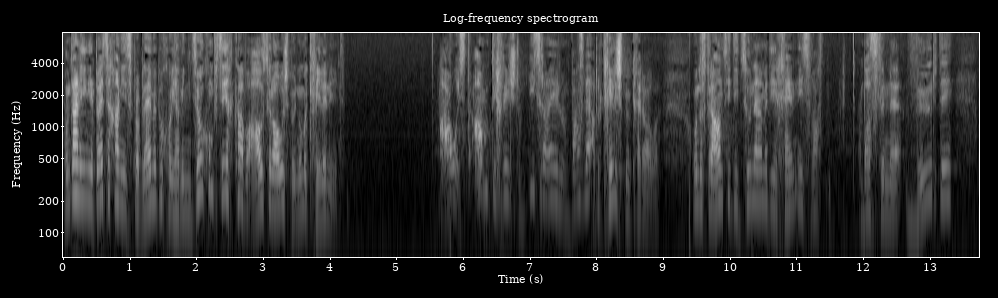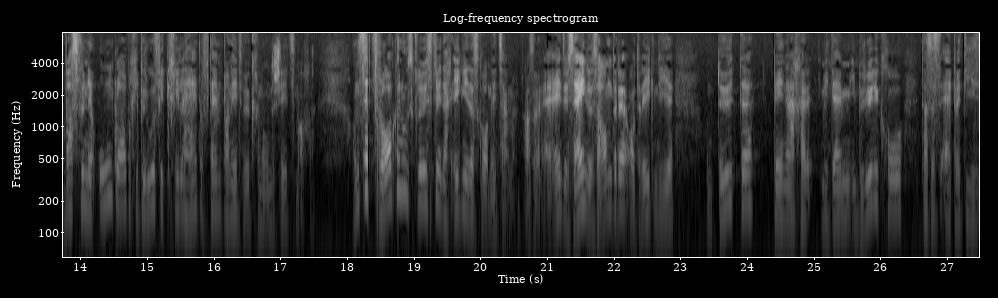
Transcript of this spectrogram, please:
Und dann ich plötzlich habe ich ein Problem bekommen. Ich habe meine Zukunftssicht gehabt, wo alles Rolle spielt, nur Kirche nicht. Alles, der Antichrist und Israel und was will, aber Kirche spielt keine Rolle. Und auf der anderen Seite die zunehmende Erkenntnis, was, was für eine Würde, was für eine unglaubliche Berufung Kirche hat, auf diesem Planeten wirklich einen Unterschied zu machen. Und es hat Fragen ausgelöst, und ich dachte, irgendwie, das geht nicht zusammen. Also, entweder das eine oder das andere, oder irgendwie. Und dort bin ich nachher mit dem in Berührung gekommen, dass es eben die,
